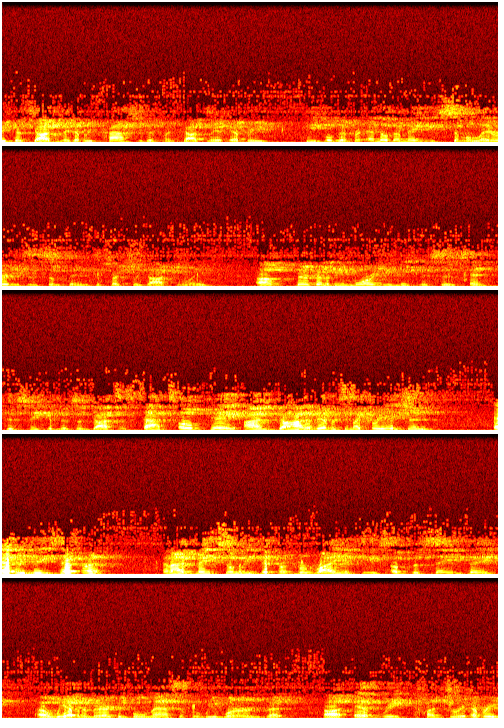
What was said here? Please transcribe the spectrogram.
Because God's made every pastor different, God's made every people different, and though there may be similarities in some things, especially doctrinally, um, there are going to be more uniquenesses and distinctiveness. And God says, that's okay. I'm God. Have you ever seen my creation? Everything's different. And I've made so many different varieties of the same thing. Uh, we have an American bull mastiff, and we learned that uh, every country, every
